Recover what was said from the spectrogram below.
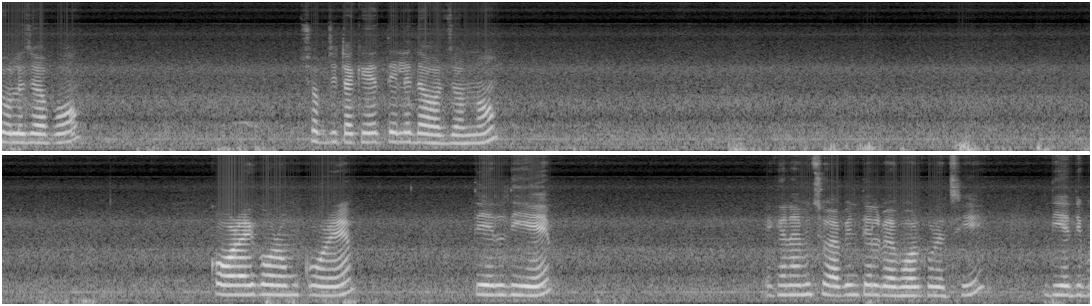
চলে যাব সবজিটাকে তেলে দেওয়ার জন্য। কড়াই গরম করে তেল দিয়ে এখানে আমি সয়াবিন তেল ব্যবহার করেছি। দিয়ে দিব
